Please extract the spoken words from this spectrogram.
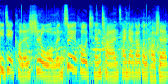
一届可能是我们最后乘船参加高考的考生。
